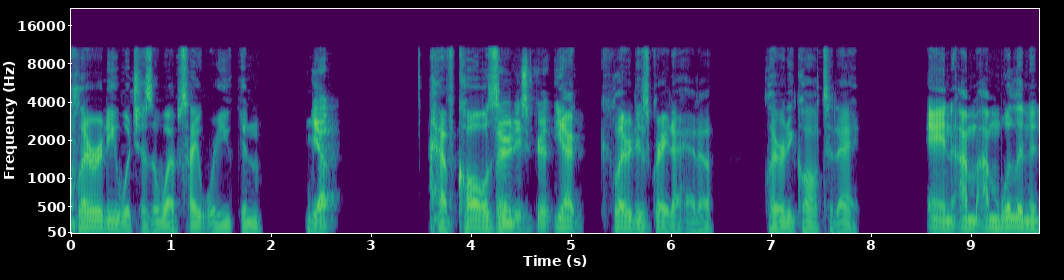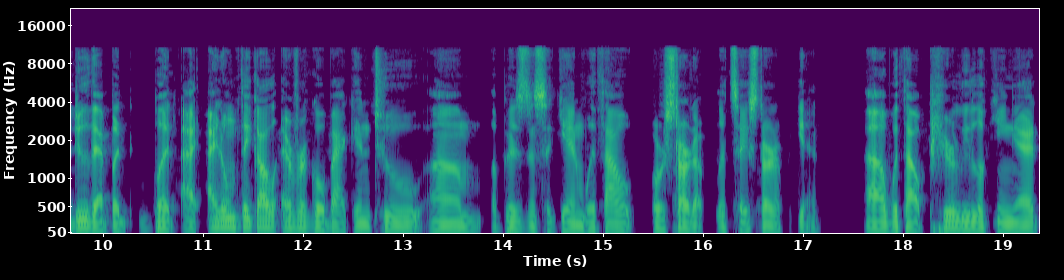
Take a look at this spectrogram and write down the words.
Clarity, which is a website where you can Yep. have calls. Clarity's good. Yeah, Clarity is great. I had a Clarity call today. And I'm I'm willing to do that, but but I, I don't think I'll ever go back into um a business again without or startup, let's say startup again uh, without purely looking at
